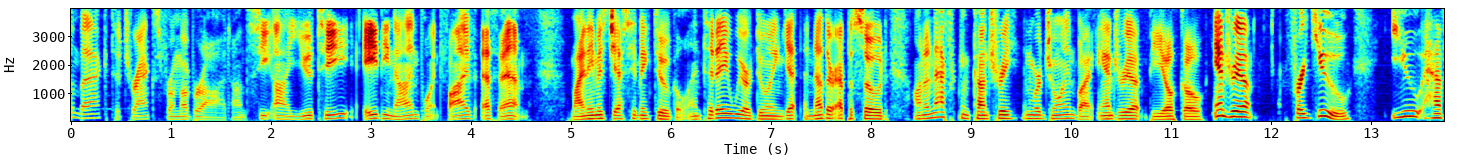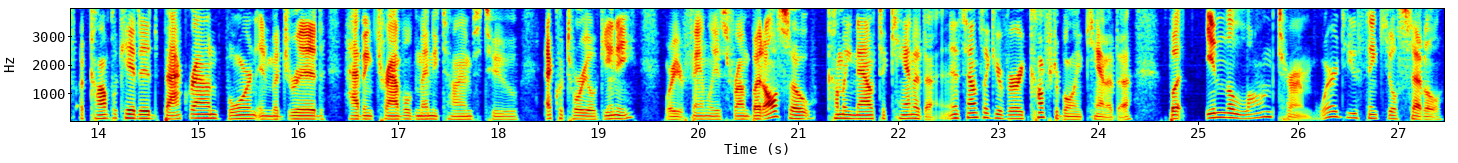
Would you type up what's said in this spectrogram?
Welcome back to Tracks from Abroad on CIUT 89.5 FM. My name is Jesse McDougall, and today we are doing yet another episode on an African country, and we're joined by Andrea Bioko. Andrea, for you, you have a complicated background, born in Madrid, having traveled many times to Equatorial Guinea, where your family is from, but also coming now to Canada. And it sounds like you're very comfortable in Canada, but in the long term, where do you think you'll settle,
